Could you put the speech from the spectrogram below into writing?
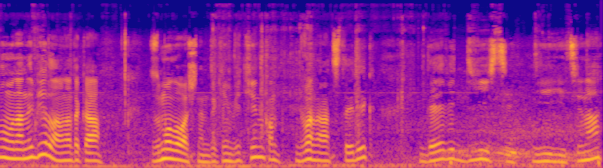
Ну, вона не біла, вона така з молочним таким відтінком. 12 рік, 9200 її ціна.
